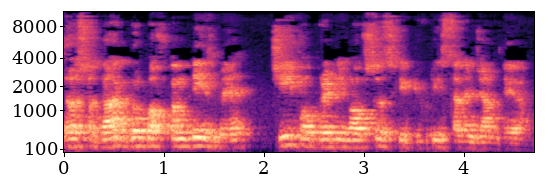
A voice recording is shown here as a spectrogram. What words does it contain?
सरदार ग्रुप ऑफ़ कंपनीज़ में चीफ ऑपरेटिंग ऑफिसर्स की ड्यूटी सर अंजाम दे रहा हूँ।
